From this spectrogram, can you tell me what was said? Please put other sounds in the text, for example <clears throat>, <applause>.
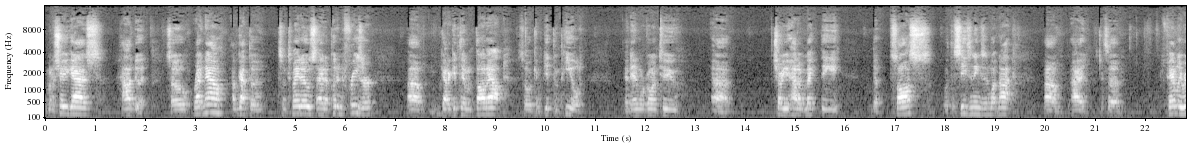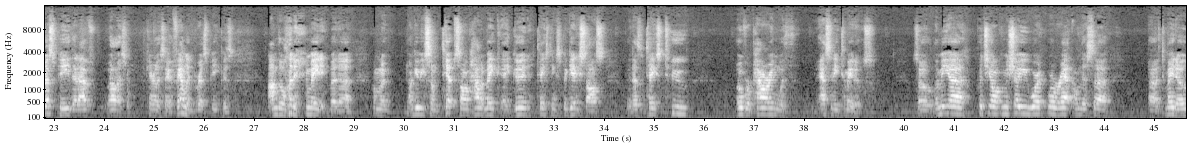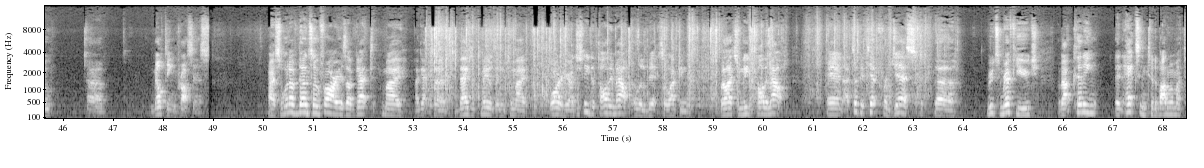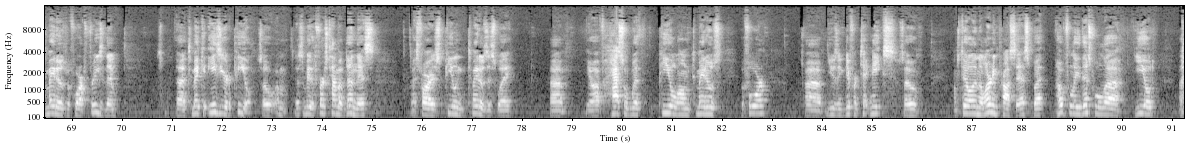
I'm going to show you guys how I do it. So right now I've got the some tomatoes I had to put in the freezer. Um, got to get them thawed out so we can get them peeled and then we're going to uh, show you how to make the the sauce with the seasonings and whatnot. Um, I it's a family recipe that I've well I can't really say a family recipe because I'm the <laughs> one who made it, but uh, I'm gonna I'll give you some tips on how to make a good tasting spaghetti sauce that doesn't taste too overpowering with acidy tomatoes. So let me uh, put you on. Let me show you where, where we're at on this uh, uh, tomato uh, melting process. All right. So what I've done so far is I've got my I got uh, bags of tomatoes into my water here. I just need to thaw them out a little bit so I can. Well, I actually need to thaw them out. And I took a tip from Jess, uh, Roots and Refuge, about cutting an X into the bottom of my tomatoes before I freeze them uh, to make it easier to peel. So um, this will be the first time I've done this as far as peeling tomatoes this way. Um, you know, I've hassled with peel on tomatoes before uh, using different techniques. So I'm still in the learning process, but hopefully this will uh, yield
